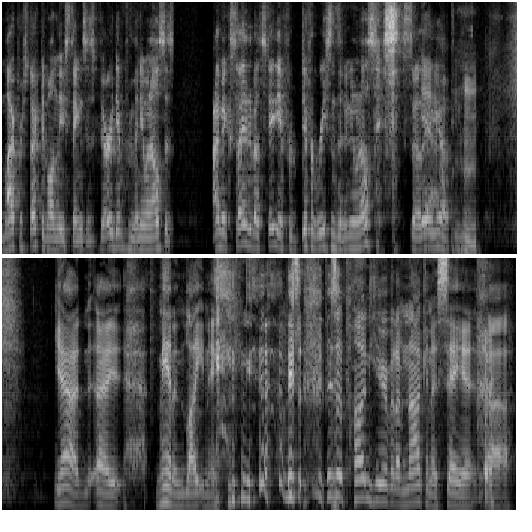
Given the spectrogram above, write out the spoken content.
my perspective on these things is very different from anyone else's. I'm excited about Stadia for different reasons than anyone else is. So there Yeah. you go. Mhm. yeah, n- I, man, enlightening. there's a, there's a pun here, but I'm not gonna say it. Uh,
